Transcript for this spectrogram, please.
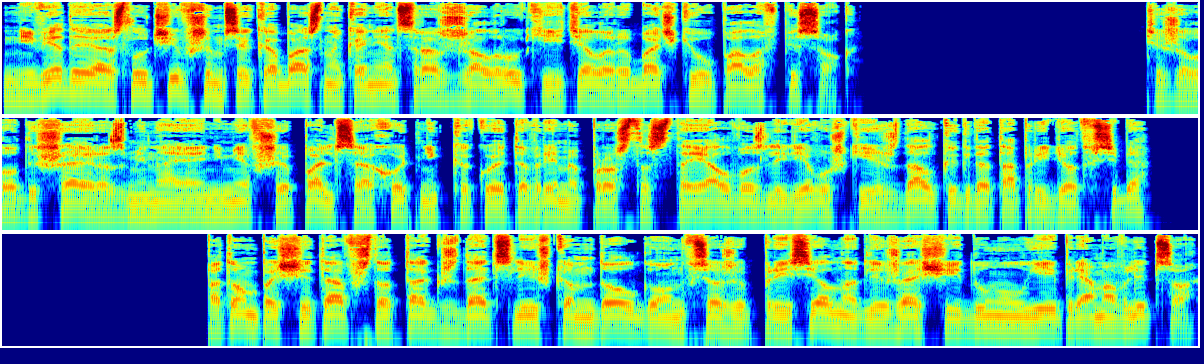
Не ведая о случившемся, Кабас наконец разжал руки, и тело рыбачки упало в песок. Тяжело дыша и разминая онемевшие пальцы, охотник какое-то время просто стоял возле девушки и ждал, когда та придет в себя. Потом, посчитав, что так ждать слишком долго, он все же присел над лежащей и дунул ей прямо в лицо.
